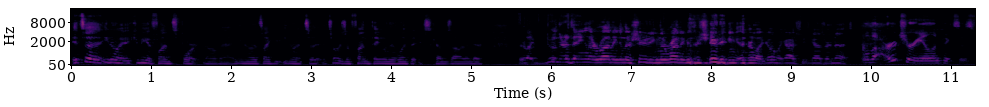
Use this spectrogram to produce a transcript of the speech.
it's a you know it can be a fun sport and all that. You know, it's like you know it's a it's always a fun thing when the Olympics comes on and they're they're like doing their thing and they're running and they're shooting and they're running and they're shooting and they're like oh my gosh these guys are nuts. Well, the archery Olympics is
